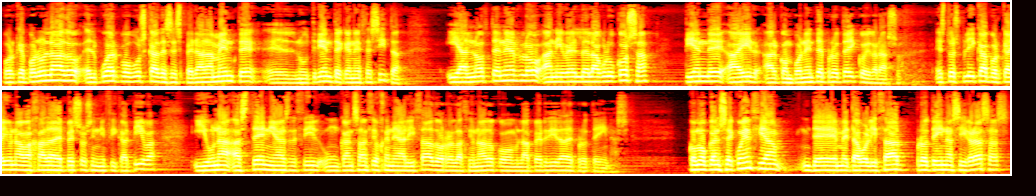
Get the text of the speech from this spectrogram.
Porque por un lado el cuerpo busca desesperadamente el nutriente que necesita y al no obtenerlo a nivel de la glucosa, tiende a ir al componente proteico y graso. Esto explica por qué hay una bajada de peso significativa y una astenia, es decir, un cansancio generalizado relacionado con la pérdida de proteínas. Como consecuencia de metabolizar proteínas y grasas,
